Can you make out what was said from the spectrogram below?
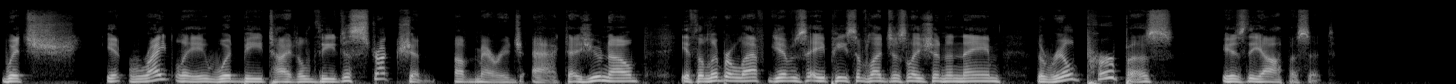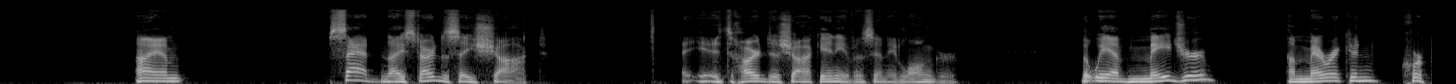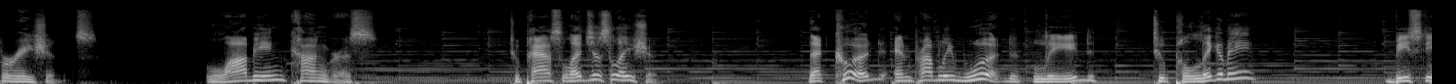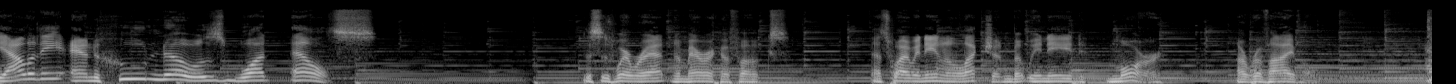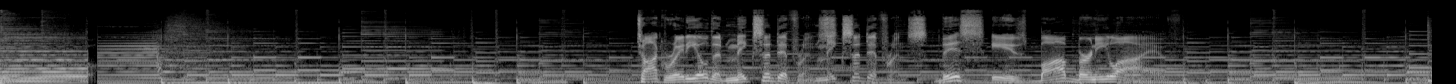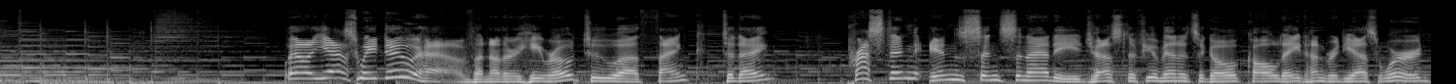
which it rightly would be titled the Destruction of Marriage Act. As you know, if the liberal left gives a piece of legislation a name, the real purpose is the opposite. I am saddened. I started to say shocked. It's hard to shock any of us any longer. But we have major American corporations lobbying Congress to pass legislation that could and probably would lead to polygamy, bestiality, and who knows what else. This is where we're at in America, folks. That's why we need an election, but we need more a revival. Talk radio that makes a difference. Makes a difference. This is Bob Burney Live. Yes, we do have another hero to uh, thank today. Preston in Cincinnati just a few minutes ago called 800 Yes Word.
